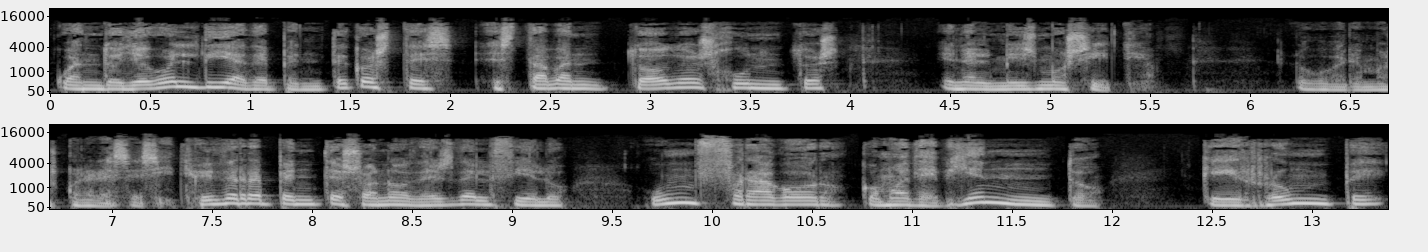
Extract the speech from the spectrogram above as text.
Cuando llegó el día de Pentecostés, estaban todos juntos en el mismo sitio. Luego veremos cuál era ese sitio. Y de repente sonó desde el cielo un fragor como de viento que irrumpe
